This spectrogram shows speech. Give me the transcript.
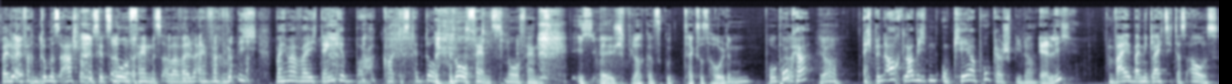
weil du einfach ein dummes Arschloch bist, jetzt no offense, aber weil du einfach wirklich, manchmal, weil ich denke, boah Gott, ist der dumm. No offense, no offense. ich äh, ich spiele auch ganz gut Texas Hold'em Poker. Poker? Ja. Ich bin auch, glaube ich, ein okayer Pokerspieler. Ehrlich? Weil bei mir gleicht sich das aus.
